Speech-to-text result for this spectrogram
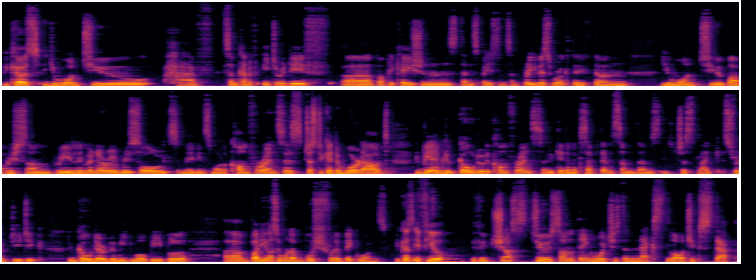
because you want to have some kind of iterative uh, publications that is based on some previous work that you've done. You want to publish some preliminary results, maybe in smaller conferences, just to get the word out, to be able to go to the conference so you get an acceptance. Sometimes it's just like strategic to go there to meet more people. Um, but you also want to push for the big ones because if you if you just do something which is the next logic step,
